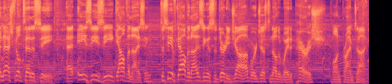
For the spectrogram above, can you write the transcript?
in Nashville, Tennessee at AZZ Galvanizing to see if galvanizing is a dirty job or just another way to perish on prime time.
